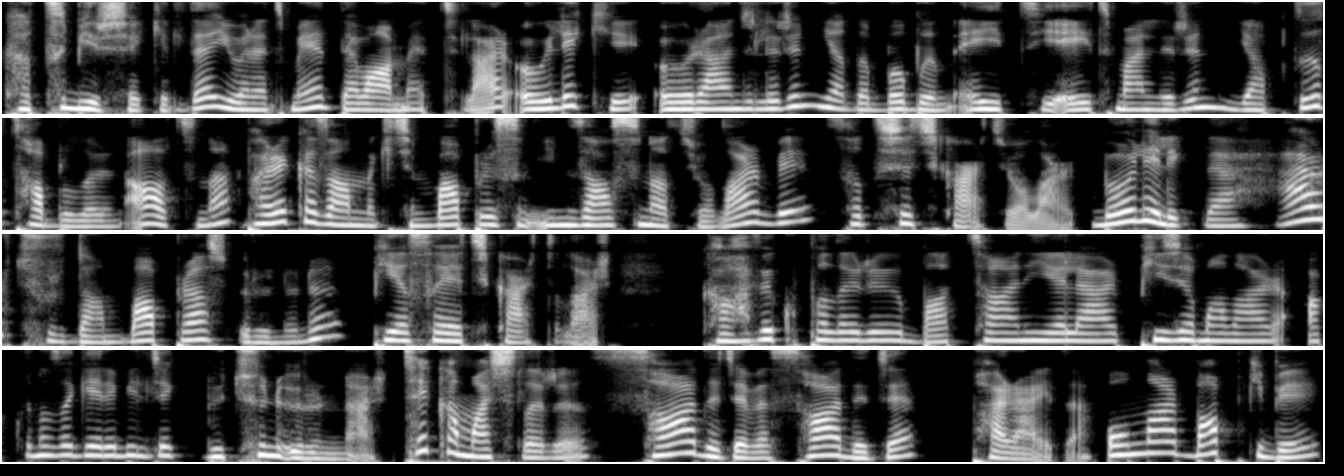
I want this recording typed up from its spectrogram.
katı bir şekilde yönetmeye devam ettiler. Öyle ki öğrencilerin ya da Bob'ın eğittiği eğitmenlerin yaptığı tabloların altına para kazanmak için Bapras'ın imzasını atıyorlar ve satışa çıkartıyorlar. Böylelikle her türden Bapras ürününü piyasaya çıkarttılar kahve kupaları, battaniyeler, pijamalar, aklınıza gelebilecek bütün ürünler. Tek amaçları sadece ve sadece paraydı. Onlar BAP gibi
